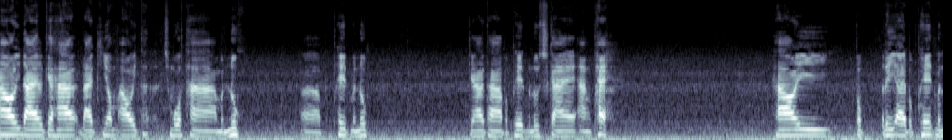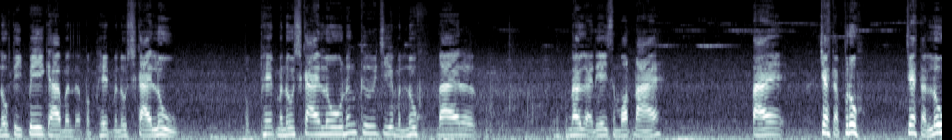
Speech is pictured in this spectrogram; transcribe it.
ហើយដែលគេហៅដែលខ្ញុំឲ្យឈ្មោះថាមនុស្សប្រភេទមនុស្សគេហៅថាប្រភេទមនុស្សឆ្កែអាំងផេះហើយរីឯប្រភេទមនុស្សទី2គេហៅប្រភេទមនុស្សឆ្កែលូប្រភេទមនុស្សឆ្កែលូហ្នឹងគឺជាមនុស្សដែលនៅឯរាយសមុទ្រដែរ តែចេះតែព្រុសចេះតែលូ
